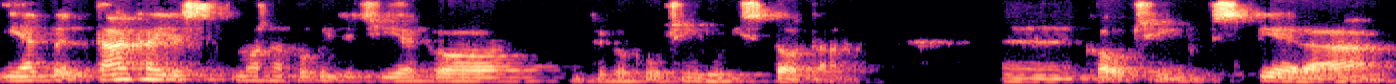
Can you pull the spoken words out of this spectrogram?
jakby taka jest, można powiedzieć, jego, tego coachingu istota. E, coaching wspiera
